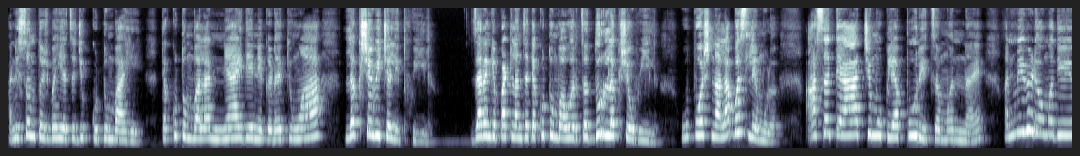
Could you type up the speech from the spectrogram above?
आणि संतोष भैयाचं जे कुटुंब आहे त्या कुटुंबाला न्याय देण्याकडं किंवा लक्ष विचलित होईल. जारंगे पाटलांचं त्या कुटुंबावरचं दुर्लक्ष होईल उपोषणाला बसल्यामुळं. असं त्या चिमुकल्या पुरीचं म्हणणं आहे. आणि मी व्हिडिओमध्ये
